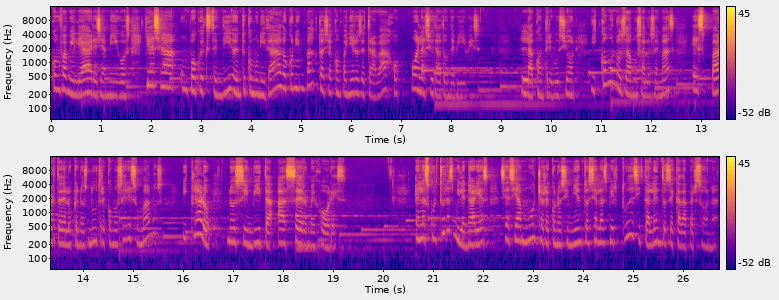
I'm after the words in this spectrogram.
con familiares y amigos, ya sea un poco extendido en tu comunidad o con impacto hacia compañeros de trabajo o en la ciudad donde vives. La contribución y cómo nos damos a los demás es parte de lo que nos nutre como seres humanos y claro, nos invita a ser mejores. En las culturas milenarias se hacía mucho reconocimiento hacia las virtudes y talentos de cada persona.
